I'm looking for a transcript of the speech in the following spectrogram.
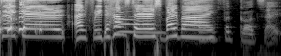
Take care and free the hamsters. Bye bye. oh, for God's sake.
